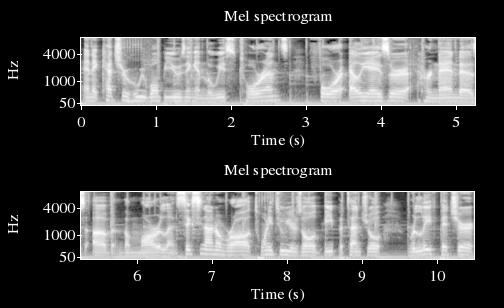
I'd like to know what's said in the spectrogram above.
and a catcher who we won't be using in Luis Torrens for Elieser Hernandez of the Marlins. 69 overall, 22 years old, beat potential, relief pitcher.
